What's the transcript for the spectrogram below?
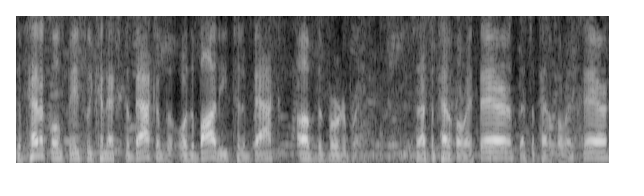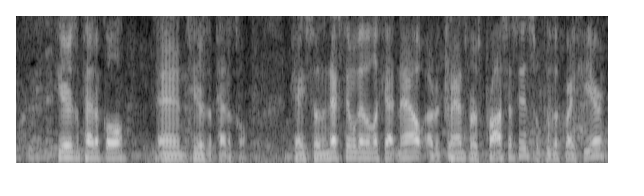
The pedicles basically connects the back of the, or the body to the back of the vertebrae. So that's a pedicle right there. That's a pedicle right there. Here's a pedicle, and here's a pedicle. Okay, so the next thing we're going to look at now are the transverse processes. So if we look right here,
